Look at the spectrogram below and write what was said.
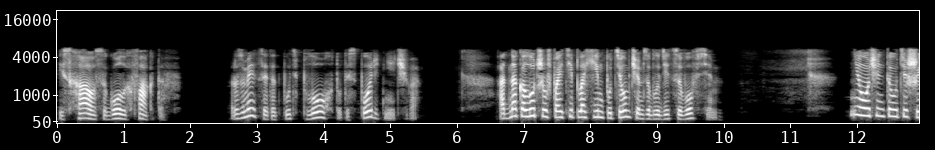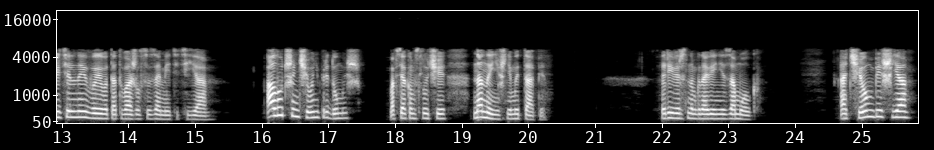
из хаоса голых фактов? Разумеется, этот путь плох, тут и спорить нечего. Однако лучше уж пойти плохим путем, чем заблудиться вовсе. Не очень-то утешительный вывод, отважился заметить я. А лучше ничего не придумаешь. Во всяком случае, на нынешнем этапе. Риверс на мгновение замолк. «О чем бишь я?» —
